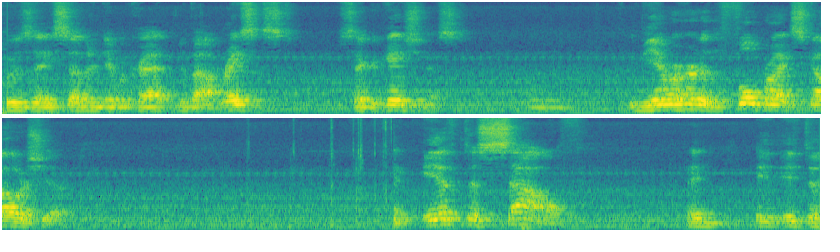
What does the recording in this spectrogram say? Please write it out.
who was a Southern Democrat, devout racist, segregationist. Mhm. Have you ever heard of the Fulbright Scholarship? If the South had, if, the,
